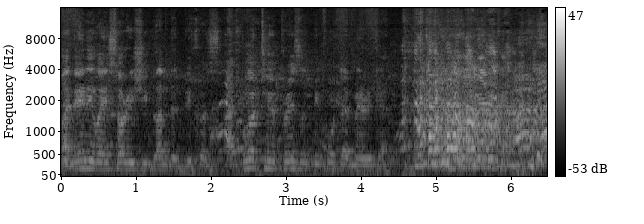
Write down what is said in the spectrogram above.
but anyway, sorry she blundered because I bought her a present before the America. America.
